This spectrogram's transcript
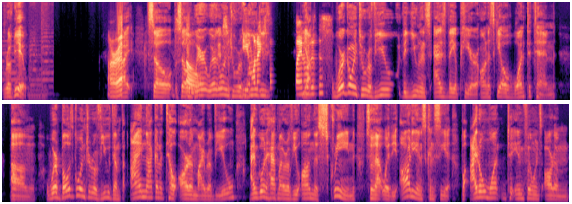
review. All right. Right. So so So, we're we're going to Do review you want to these explain yeah. what it is? we're going to review the units as they appear on a scale of 1 to 10. Um, we're both going to review them, but I'm not going to tell Artem my review. I'm going to have my review on the screen so that way the audience can see it, but I don't want to influence Artem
